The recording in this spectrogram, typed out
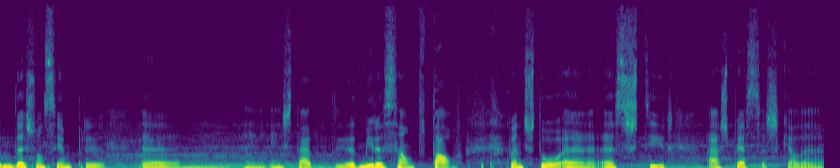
me deixam sempre uh, em, em, estado de admiração total quando estou a, a, assistir às peças que ela,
